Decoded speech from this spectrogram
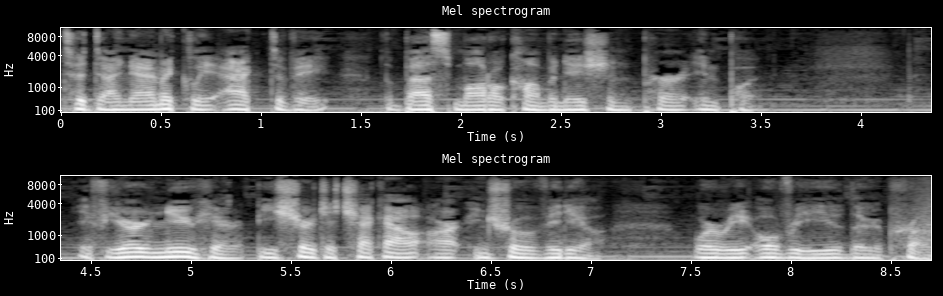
to dynamically activate the best model combination per input. If you're new here, be sure to check out our intro video where we overview the approach.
